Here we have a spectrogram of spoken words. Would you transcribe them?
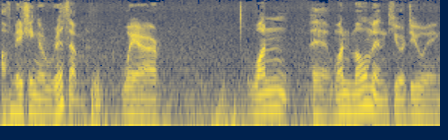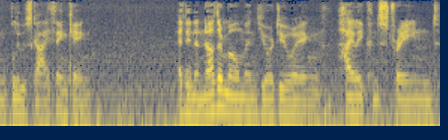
of making a rhythm where one uh, one moment you're doing blue sky thinking, and in another moment you're doing highly constrained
